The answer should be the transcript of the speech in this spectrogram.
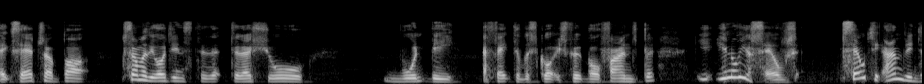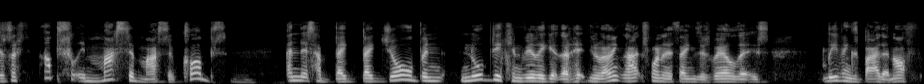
etc. But some of the audience to, the, to this show won't be effectively Scottish football fans, but you know yourselves, Celtic and Rangers are absolutely massive, massive clubs. Mm-hmm. And it's a big, big job, and nobody can really get their head. You know, I think that's one of the things as well that is leaving's bad enough,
